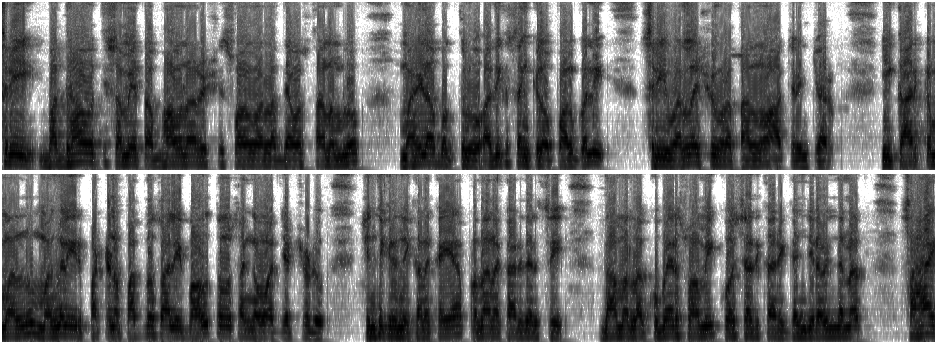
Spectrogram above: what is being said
శ్రీ భద్రావతి సమేత భావన స్వామివార్ల దేవస్థానంలో మహిళా భక్తులు అధిక సంఖ్యలో పాల్గొని శ్రీ వరలక్ష్మి వ్రతాలను ఆచరించారు. ఈ కార్యక్రమాలను మంగళగిరి పట్టణ పద్మశాలి బహుత్వ సంఘం అధ్యక్షుడు చింతక్రింది కనకయ్య ప్రధాన కార్యదర్శి దామర్ల కుబేరస్వామి కోశాధికారి గంజి రవీంద్రనాథ్ సహాయ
